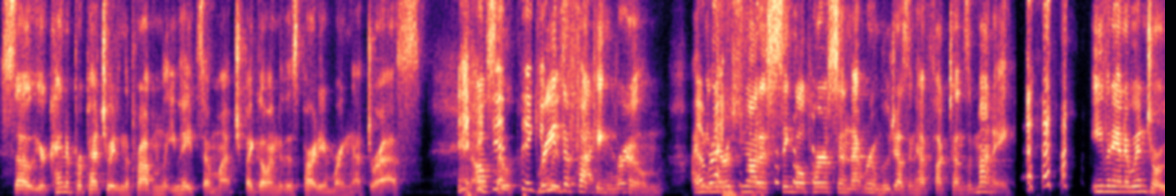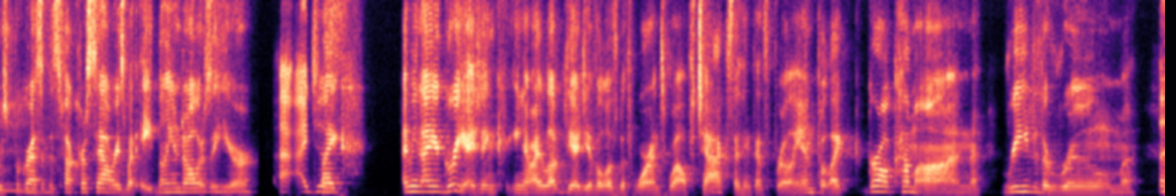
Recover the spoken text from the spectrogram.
So you're kind of perpetuating the problem that you hate so much by going to this party and wearing that dress. And also, did think it read the fucking room. I Oh, mean, right. there's not a single person in that room who doesn't have fuck tons of money. Even Anna Wintour, who's progressive as fuck, her salary is what eight million dollars a year? I, I just like i mean i agree. I think you know i love the idea of elizabeth warren's wealth tax. I think that's brilliant. But like girl come on. Read the room.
